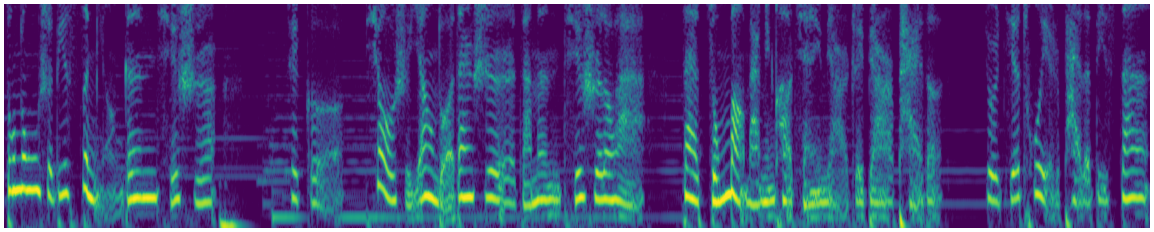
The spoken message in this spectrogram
东东是第四名，跟其实这个票是一样多，但是咱们其实的话，在总榜排名靠前一点，这边排的。就是截图也是排的第三，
